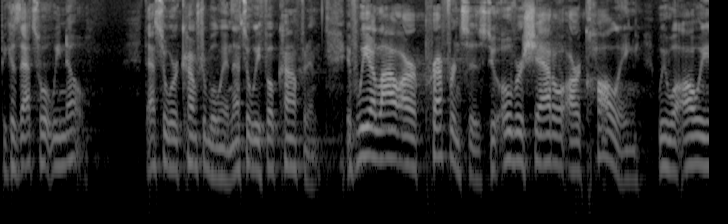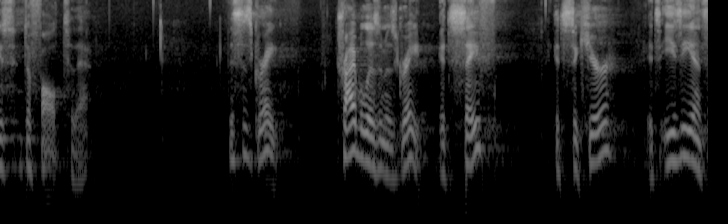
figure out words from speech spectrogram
because that's what we know. That's what we're comfortable in. That's what we feel confident. If we allow our preferences to overshadow our calling, we will always default to that. This is great. Tribalism is great. It's safe, it's secure, it's easy, and it's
